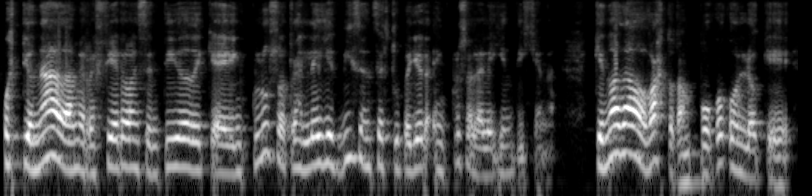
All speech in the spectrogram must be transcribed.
cuestionada, me refiero en sentido de que incluso otras leyes dicen ser superior incluso a la ley indígena que no ha dado abasto tampoco con lo que,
